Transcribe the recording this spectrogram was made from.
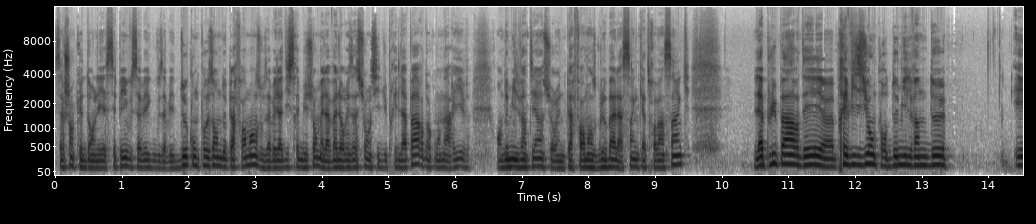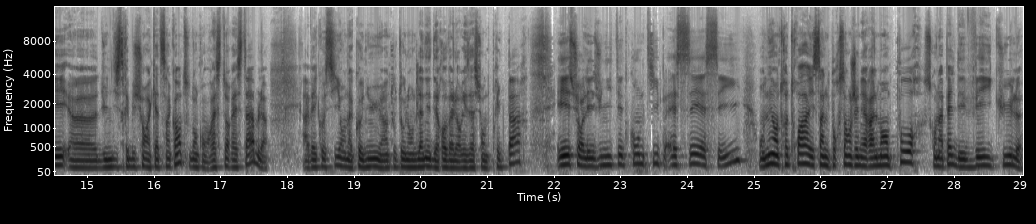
sachant que dans les SCPI, vous savez que vous avez deux composantes de performance. Vous avez la distribution, mais la valorisation aussi du prix de la part. Donc on arrive en 2021 sur une performance globale à 5,85. La plupart des euh, prévisions pour 2022 et euh, d'une distribution à 4,50, donc on resterait stable avec aussi, on a connu hein, tout au long de l'année des revalorisations de prix de part. Et sur les unités de compte type SC, SCI, on est entre 3 et 5 généralement pour ce qu'on appelle des véhicules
